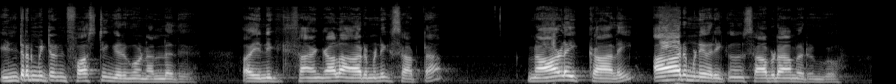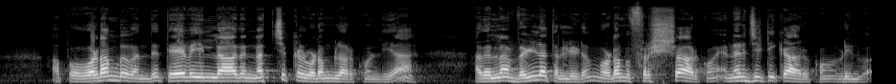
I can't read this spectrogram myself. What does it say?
இன்டர்மீடியன்ட் ஃபாஸ்டிங் இருக்கும் நல்லது. அது இன்றைக்கி சாயங்காலம் ஆறு மணிக்கு சாப்பிட்டா நாளை காலை ஆறு மணி வரைக்கும் சாப்பிடாமல் இருங்கோ. அப்போ உடம்பு வந்து தேவையில்லாத நச்சுக்கள் உடம்புல இருக்கும் இல்லையா? அதெல்லாம் வெளில தள்ளிடும். உடம்பு ஃப்ரெஷ்ஷாக இருக்கும் எனர்ஜெட்டிக்காக இருக்கும் அப்படின்வா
